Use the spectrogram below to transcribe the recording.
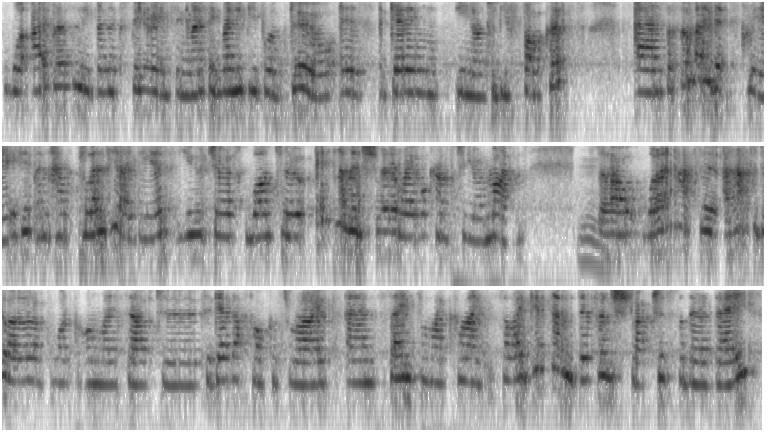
what I've personally been experiencing, and I think many people do, is getting you know to be focused. And for somebody that's creative and has plenty of ideas, you just want to implement straight away what comes to your mind. Mm. So what I had to I had to do a lot of work on myself to to get that focus right, and same for my clients. So I give them different structures for their days,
